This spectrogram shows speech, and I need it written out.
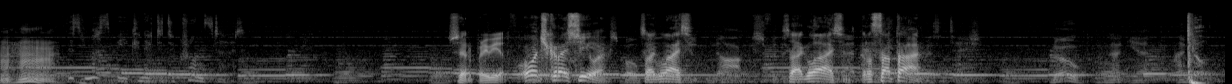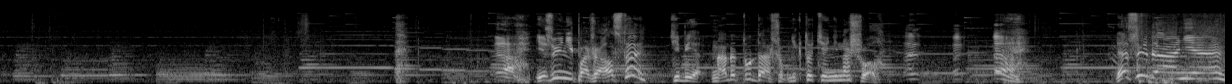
Ага. Сэр, привет. Очень красиво. Согласен. Согласен. Красота. А, извини, пожалуйста. Тебе надо туда, чтобы никто тебя не нашел. До свидания.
